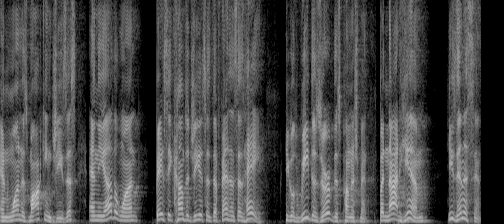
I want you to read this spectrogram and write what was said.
and one is mocking Jesus, and the other one basically comes to Jesus' defense and says, Hey, he goes, We deserve this punishment, but not him. He's innocent.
